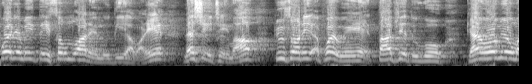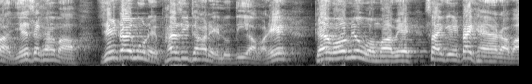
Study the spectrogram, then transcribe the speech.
ပွဲချင်းပြီးတိတ်ဆုံးသွားတယ်လို့သိရပါတယ်။လက်ရှိအချိန်မှာပြူစောတိအဖွဲ့ဝင်ရဲ့တားဖြစ်သူကိုဂံကုန်းမြို့မှာရဲစခန်းမှာရနှင်းတိုက်မှုနဲ့ဖမ်းဆီးထားတယ်လို့သိရပါတယ်။ဂံကောမြို့ပေါ်မှာပဲစိုက်ကယ်တိုက်ခံရတာပါ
